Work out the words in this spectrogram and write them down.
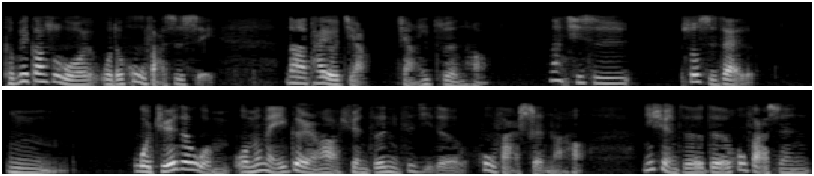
可不可以告诉我我的护法是谁？那他有讲讲一尊哈。那其实说实在的，嗯，我觉得我们我们每一个人啊，选择你自己的护法神呐哈，你选择的护法神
